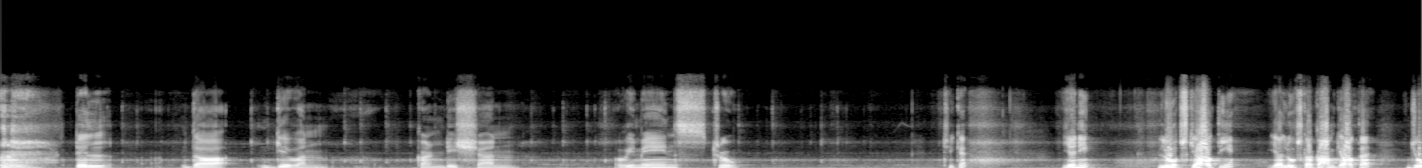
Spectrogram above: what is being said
Till the given condition remains true. ठीक है? यानी लूप्स क्या होती हैं? या लूप्स का काम क्या होता है? जो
